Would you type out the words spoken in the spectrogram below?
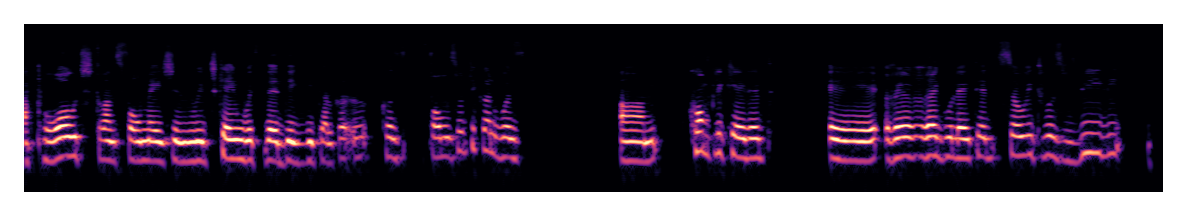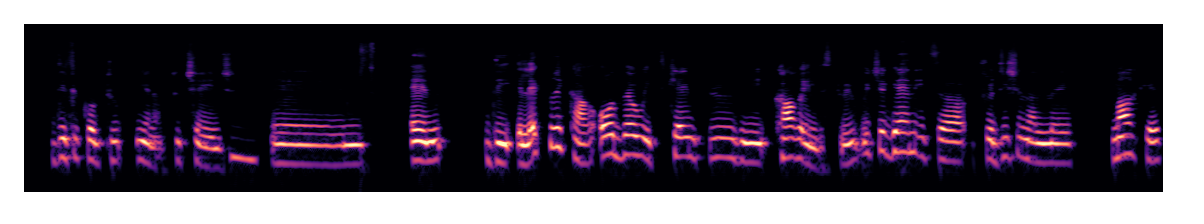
approach transformation, which came with the digital because pharmaceutical was um, complicated, uh, re- regulated, so it was really difficult to you know to change. Mm. Um, and the electric car, although it came through the car industry, which again it's a traditional uh, market,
